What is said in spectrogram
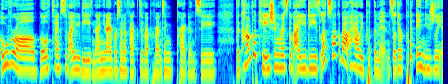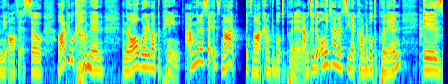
Overall, both types of IUDs, 99% effective at preventing pregnancy. The complication risk of IUDs, let's talk about how we put them in. So they're put in usually in the office. So a lot of people come in and they're all worried about the pain. I'm going to say it's not, it's not comfortable to put in. I would say the only time I've seen it comfortable to put in is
